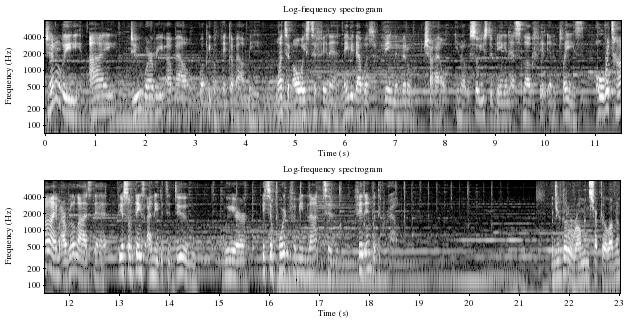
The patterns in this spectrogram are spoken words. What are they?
Generally, I do worry about what people think about me. Wanted always to fit in. Maybe that was being the middle child. You know, I was so used to being in that snug fit in place. Over time, I realized that there's some things I needed to do where it's important for me not to fit in with the crowd. Would you go to Romans chapter 11?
